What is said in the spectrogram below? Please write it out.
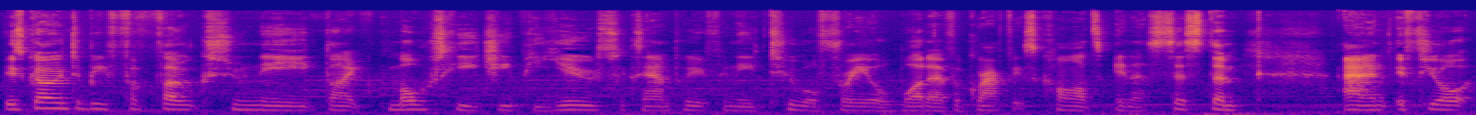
is going to be for folks who need like multi-GPUs for example if you need two or three or whatever graphics cards in a system. And if you're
